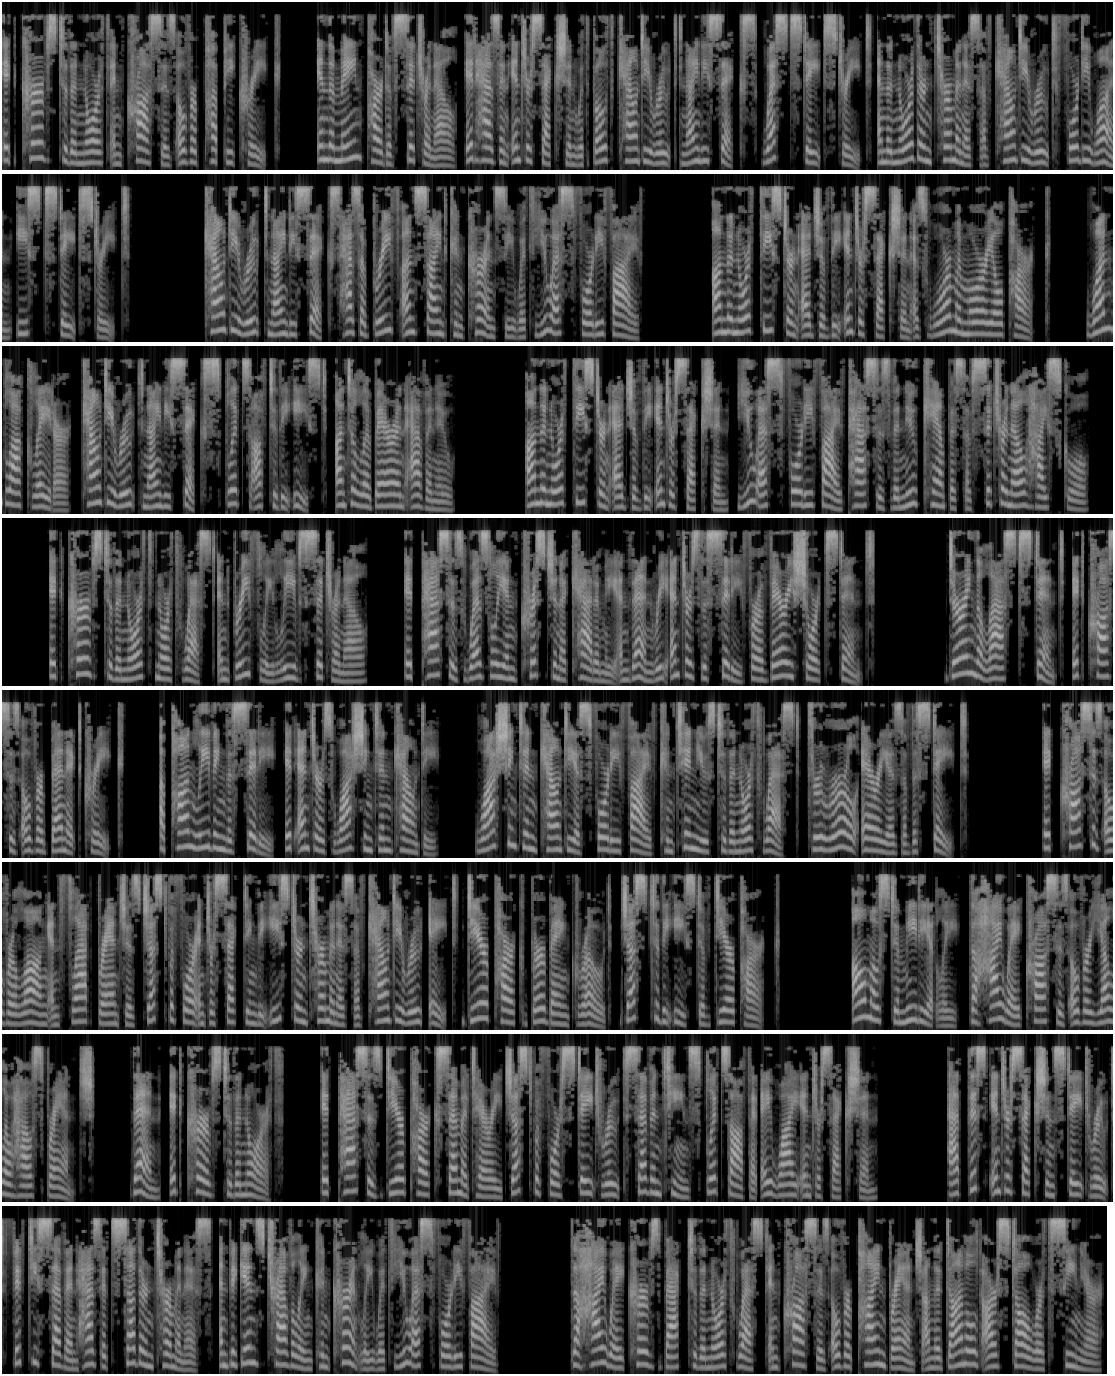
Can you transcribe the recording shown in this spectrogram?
It curves to the north and crosses over Puppy Creek. In the main part of Citronelle, it has an intersection with both County Route 96 West State Street and the northern terminus of County Route 41 East State Street. County Route 96 has a brief unsigned concurrency with US 45. On the northeastern edge of the intersection is War Memorial Park. One block later, County Route 96 splits off to the east, onto LeBaron Avenue. On the northeastern edge of the intersection, US 45 passes the new campus of Citronelle High School. It curves to the north-northwest and briefly leaves Citronelle. It passes Wesleyan Christian Academy and then re-enters the city for a very short stint. During the last stint, it crosses over Bennett Creek. Upon leaving the city, it enters Washington County. Washington County US 45 continues to the northwest, through rural areas of the state. It crosses over long and flat branches just before intersecting the eastern terminus of County Route 8 Deer Park Burbank Road, just to the east of Deer Park. Almost immediately, the highway crosses over Yellowhouse Branch. Then, it curves to the north. It passes Deer Park Cemetery just before State Route 17 splits off at a Y intersection. At this intersection State Route 57 has its southern terminus, and begins traveling concurrently with US 45. The highway curves back to the northwest and crosses over Pine Branch on the Donald R. Stallworth Sr.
